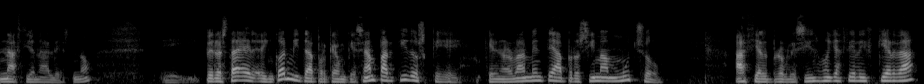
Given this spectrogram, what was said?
nacionales, ¿no? Eh, pero está la incógnita porque aunque sean partidos que, que, normalmente aproximan mucho hacia el progresismo y hacia la izquierda,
